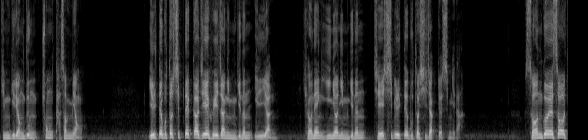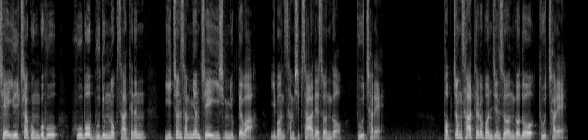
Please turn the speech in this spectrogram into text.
김기령 등 총 5명. 1대부터 10대까지의 회장 임기는 1년, 현행 2년 임기는 제11대부터 시작됐습니다. 선거에서 제1차 공고 후 후보 무등록 사태는 2003년 제26대와 이번 34대 선거 두 차례, 법정 사태로 번진 선거도 두 차례,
